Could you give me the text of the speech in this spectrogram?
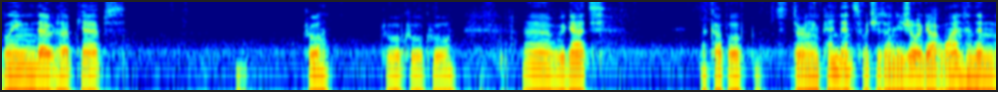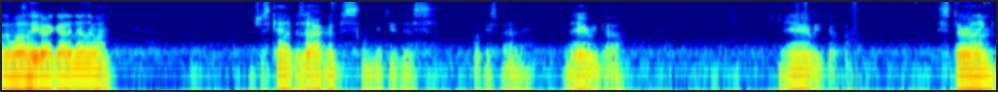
blinged out hubcaps. Cool. Cool, cool, cool. Uh, we got a couple of sterling pendants, which is unusual. I got one, and then a while later I got another one. Which is kind of bizarre. Oops, let me do this. Focus better. There we go. There we go. Sterling.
